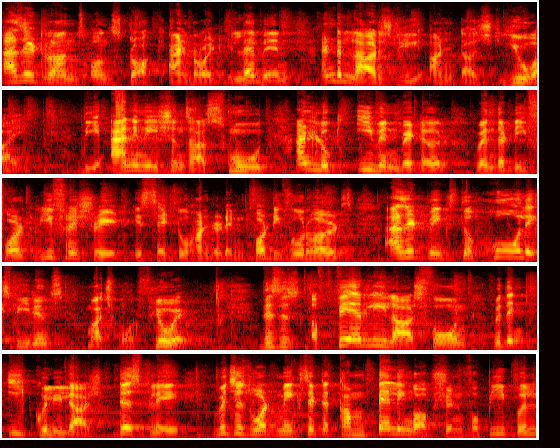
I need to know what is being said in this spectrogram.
as it runs on stock Android 11 and a largely untouched UI. The animations are smooth and look even better when the default refresh rate is set to 144Hz as it makes the whole experience much more fluid. This is a fairly large phone with an equally large display, which is what makes it a compelling option for people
